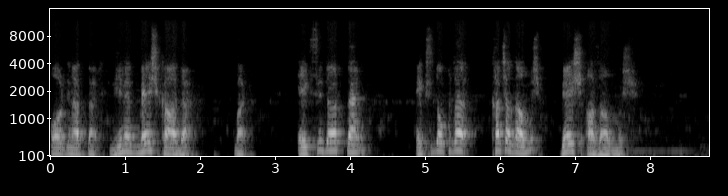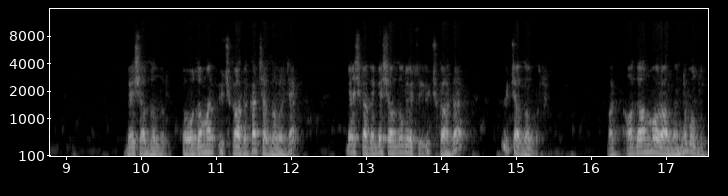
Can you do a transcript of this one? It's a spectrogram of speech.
Ordinatlar. Yine 5K'da bak eksi 4'ten eksi 9'a kaç azalmış? 5 azalmış. 5 azalır. E o zaman 3K'da kaç azalacak? 5K'da 5 azalıyorsa 3K'da 3 azalır. Bak azalma oranlarını bulduk.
